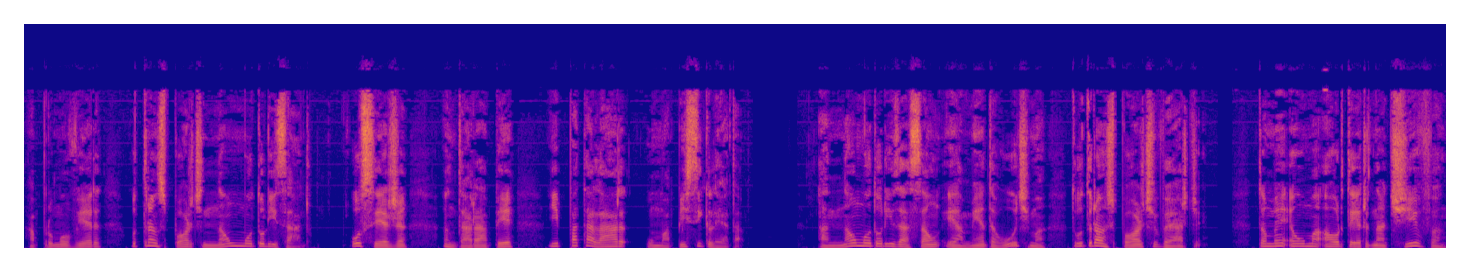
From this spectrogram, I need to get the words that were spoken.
a promover o transporte não motorizado, ou seja, andar a pé e patalar uma bicicleta. A não motorização é a meta última do transporte verde. Também é uma alternativa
